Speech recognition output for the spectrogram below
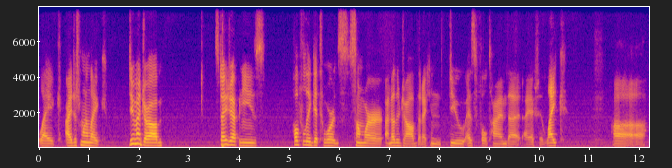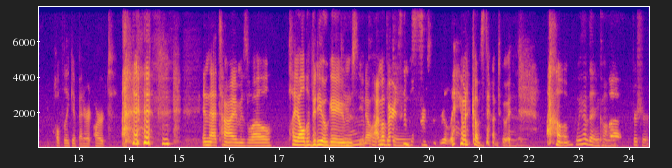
like I just want to like do my job, study Japanese, hopefully get towards somewhere another job that I can do as full time that I actually like. Uh, hopefully get better at art in that time as well. Play all the video games. Yeah, you know, I'm a very simple person, really, when it comes down to it. Um, We have that in common for sure.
